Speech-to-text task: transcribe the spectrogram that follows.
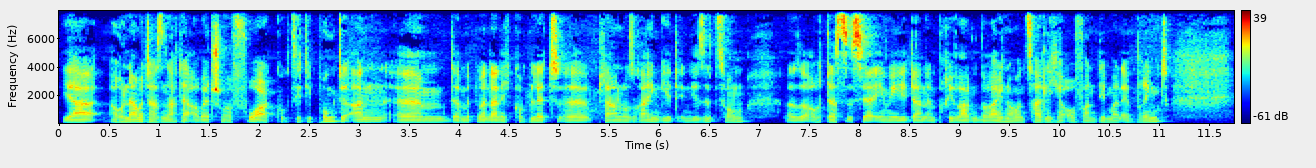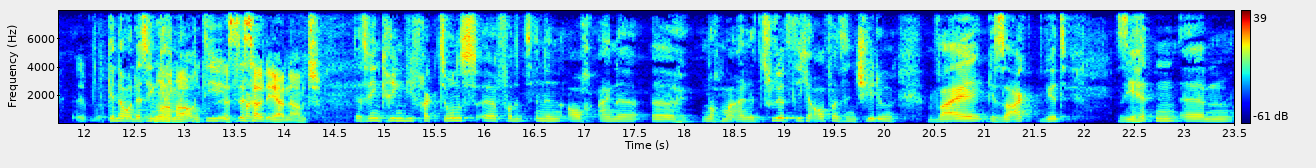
ja auch nachmittags nach der Arbeit schon mal vor, guckt sich die Punkte an, ähm, damit man da nicht komplett äh, planlos reingeht in die Sitzung. Also auch das ist ja irgendwie dann im privaten Bereich nochmal ein zeitlicher Aufwand, den man erbringt. Genau, deswegen kriegen auch die. Es ist halt Ehrenamt. Deswegen kriegen die Fraktionsvorsitzenden auch eine äh, nochmal eine zusätzliche Aufwandsentschädigung, weil gesagt wird, sie hätten ähm,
